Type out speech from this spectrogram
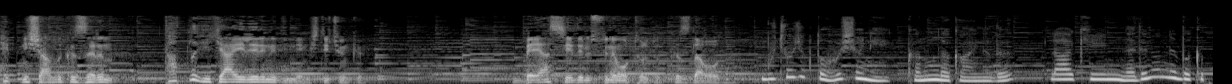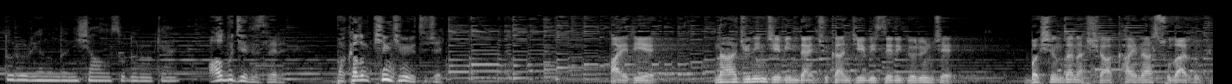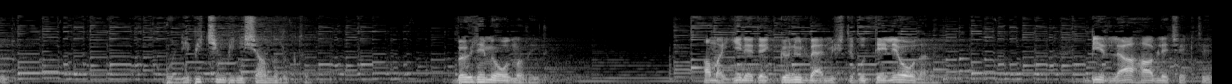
Hep nişanlı kızların tatlı hikayelerini dinlemişti çünkü. Beyaz sedir üstüne oturdu kız da oğlan. Bu çocuk da hoş hani kanım da kaynadı. Lakin neden önüne bakıp durur yanında nişanlısı dururken? Al bu cevizleri. Bakalım kim kimi ütecek. Hayriye, Naci'nin cebinden çıkan cevizleri görünce başından aşağı kaynar sular döküldü. Bu ne biçim bir nişanlılıktı? Böyle mi olmalıydı? Ama yine de gönül vermişti bu deli oğlana. Bir la havle çekti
